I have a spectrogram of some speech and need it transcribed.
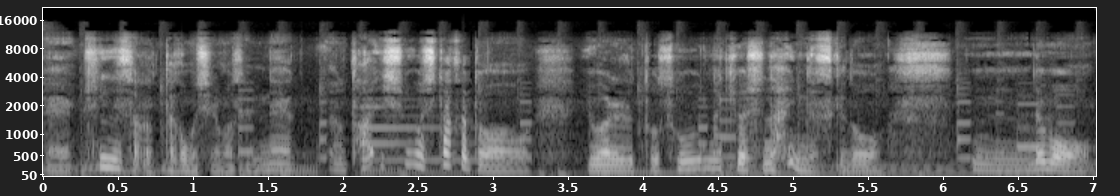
えー、僅差だったかもしれませんね対象したかと言われるとそんな気はしないんですけど、うん、でも、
